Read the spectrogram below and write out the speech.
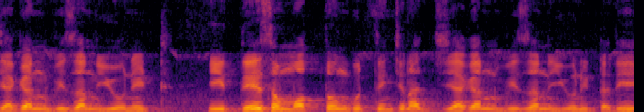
జగన్ విజన్ యూనిట్. ఈ దేశం మొత్తం గుర్తించిన జగన్ విజన్ యూనిట్ అది.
